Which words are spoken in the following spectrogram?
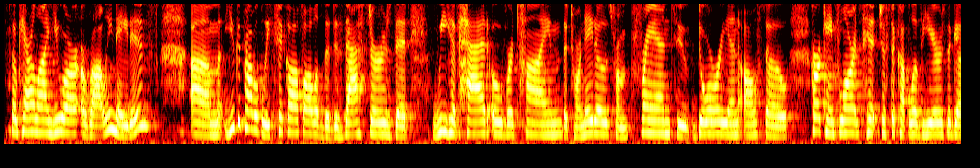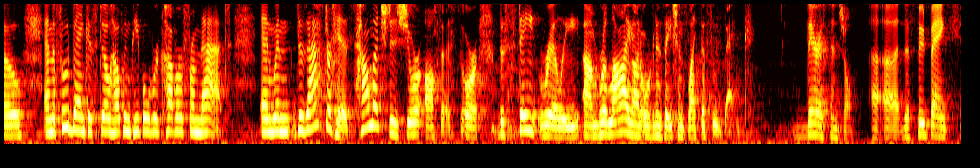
So, Caroline, you are a Raleigh native. Um, you could probably tick off all of the disasters that we have had over time the tornadoes from Fran to Dorian, also. Hurricane Florence hit just a couple of years ago, and the food bank is still helping people recover from that. And when disaster hits, how much does your office or the state really um, rely on organizations like the food bank? They're essential. Uh, uh, the food bank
